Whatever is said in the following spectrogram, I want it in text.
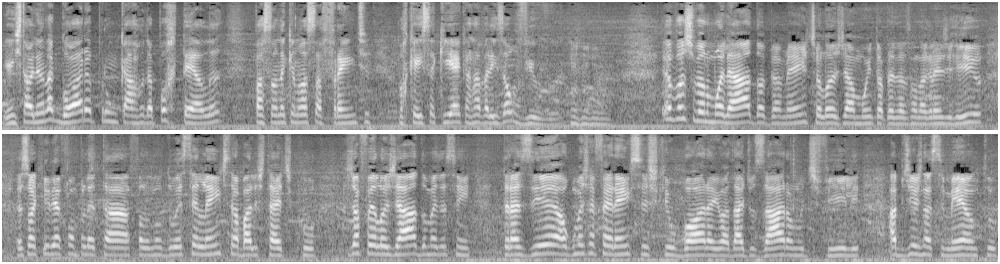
E a gente tá olhando agora para um carro da Portela passando aqui na nossa frente, porque isso aqui é Carnavaliza ao vivo. Eu vou chovendo molhado, obviamente, elogiar muito a apresentação da Grande Rio. Eu só queria completar falando do excelente trabalho estético que já foi elogiado, mas assim, trazer algumas referências que o Bora e o Haddad usaram no desfile. Abdias Nascimento,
